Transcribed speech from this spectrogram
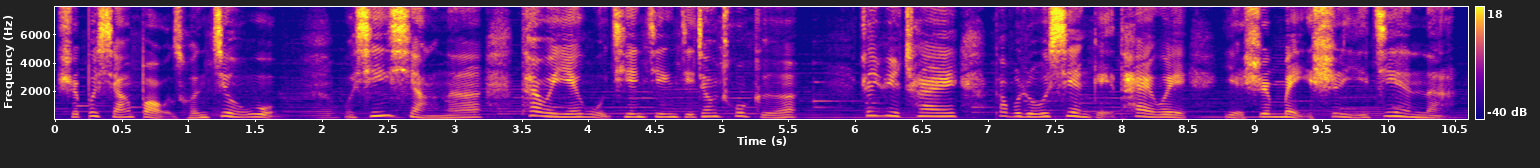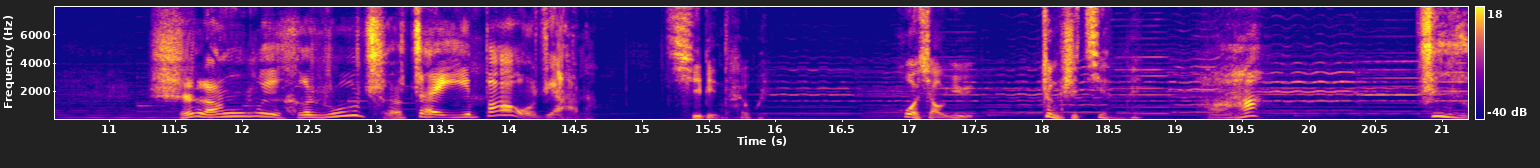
是不想保存旧物。我心想呢，太尉爷五千金即将出阁，这玉钗倒不如献给太尉，也是美事一件呢。十郎为何如此在意鲍家呢？启禀太尉，霍小玉正是贱内啊！竟有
